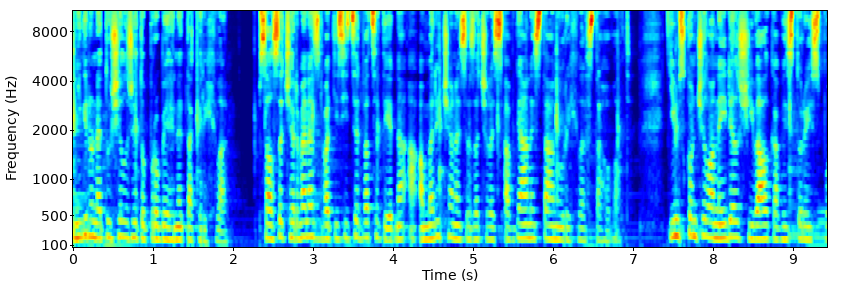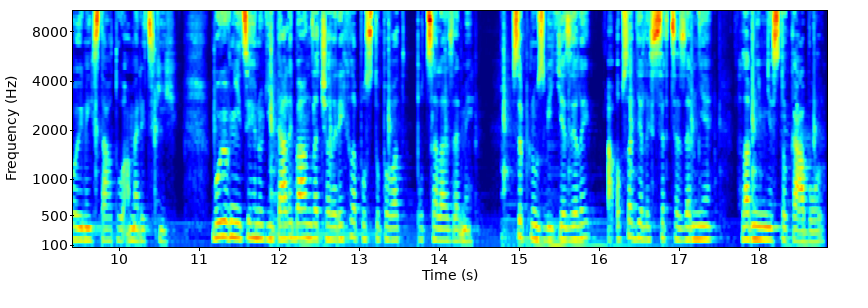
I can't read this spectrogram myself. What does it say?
Nikdo netušil, že to proběhne tak rychle. Psal se červenec 2021 a američané se začali z Afghánistánu rychle stahovat. Tím skončila nejdelší válka v historii Spojených států amerických. Bojovníci hnutí Taliban začali rychle postupovat po celé zemi. V srpnu zvítězili a obsadili srdce země, hlavní město Kábul.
